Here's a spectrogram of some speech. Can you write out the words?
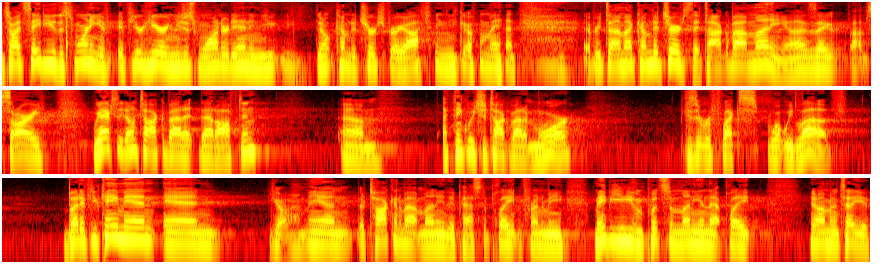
And so I'd say to you this morning if, if you're here and you just wandered in and you, you don't come to church very often, you go, man, every time I come to church, they talk about money. I say, I'm sorry. We actually don't talk about it that often. Um, I think we should talk about it more because it reflects what we love. But if you came in and you go, oh, man, they're talking about money, they passed a plate in front of me, maybe you even put some money in that plate. You know, I'm going to tell you,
